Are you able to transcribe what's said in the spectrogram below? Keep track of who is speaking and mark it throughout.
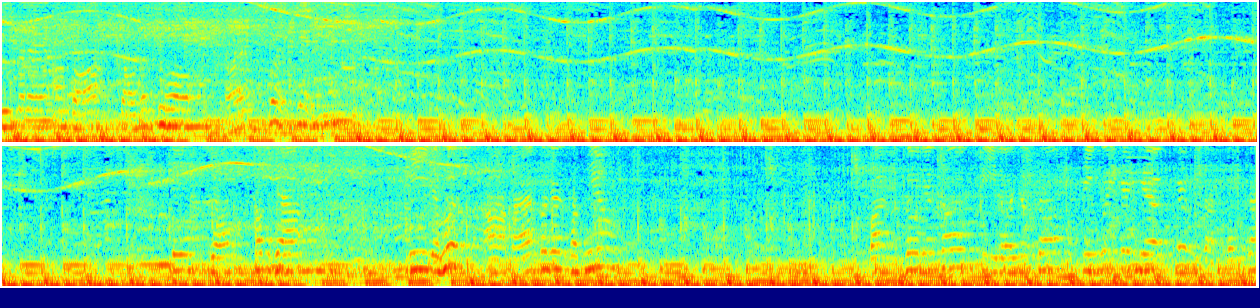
Speaker 1: thì ra đây ăn có cháu rất đi để hút à phải có dân sập hiếu bằng số điện thoại thì đội nhập thông xin quý kênh hiệu kênh đặt bóng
